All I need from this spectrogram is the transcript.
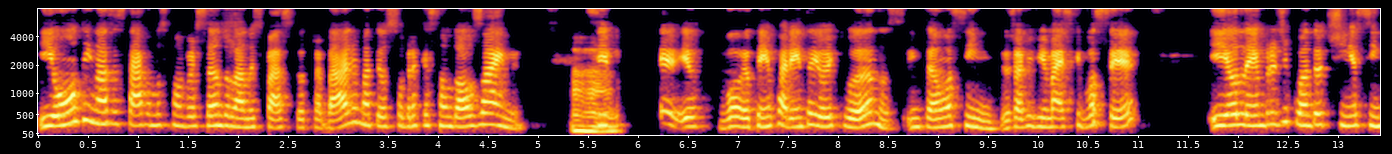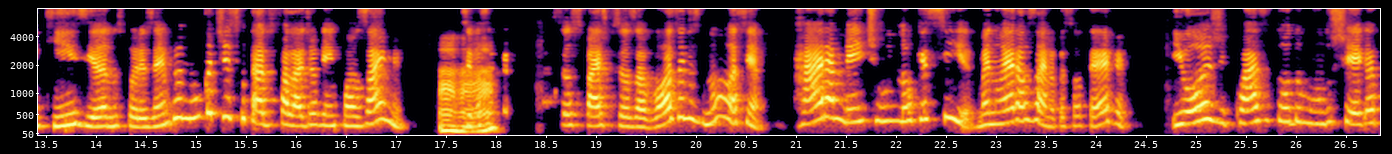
E ontem nós estávamos conversando lá no espaço que eu trabalho, Matheus, sobre a questão do Alzheimer. Uhum. Se eu, vou, eu tenho 48 anos, então assim, eu já vivi mais que você. E eu lembro de quando eu tinha, assim, 15 anos, por exemplo, eu nunca tinha escutado falar de alguém com Alzheimer. Uhum. Se você perguntar seus pais, seus avós, eles não, assim, raramente um enlouquecia, mas não era Alzheimer, a pessoa teve. E hoje quase todo mundo chega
